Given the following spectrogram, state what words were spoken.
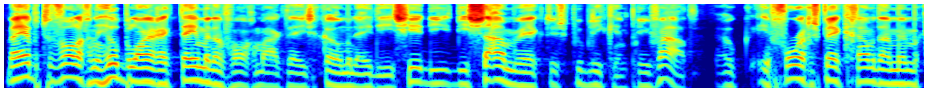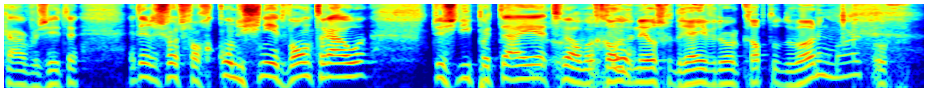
wij hebben toevallig een heel belangrijk thema daarvan gemaakt deze komende editie. Die, die samenwerkt tussen publiek en privaat. Ook in voorgesprekken gaan we daar met elkaar voor zitten. Het is een soort van geconditioneerd wantrouwen tussen die partijen. Terwijl we Grotendeels gedreven door de krapte op de woningmarkt? Of?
